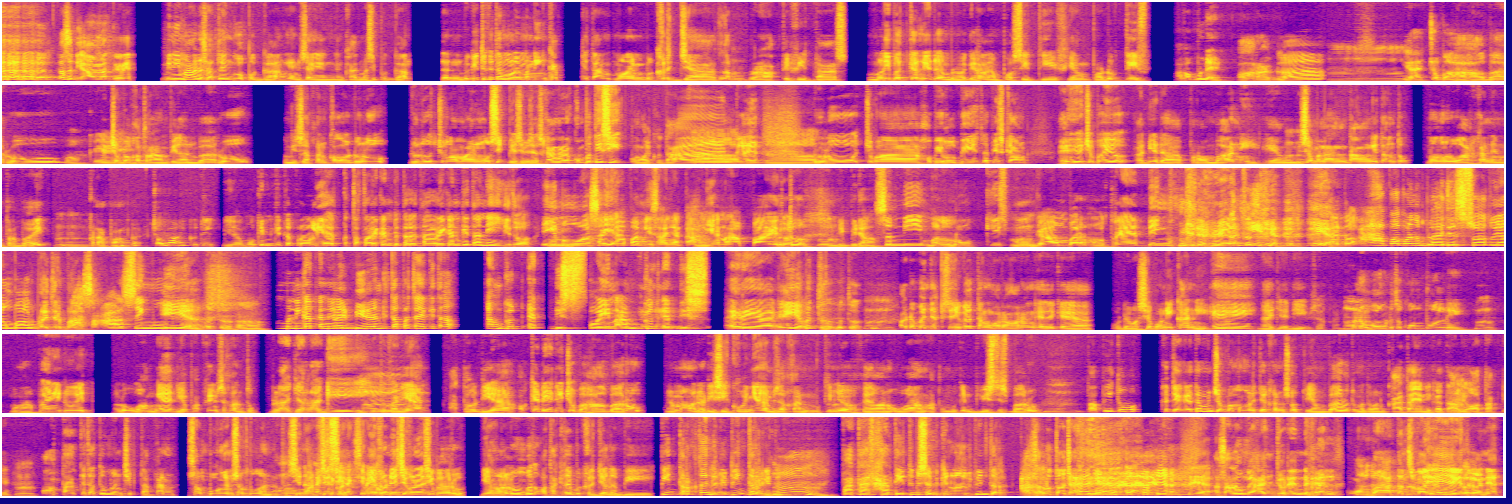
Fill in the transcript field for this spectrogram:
Kan sedih amat kan ya. Minimal ada satu yang gue pegang, yang saya yang, yang kalian masih pegang. Dan begitu kita mulai meningkat, kita mulai bekerja, tetap Hmm. beraktivitas, melibatkan diri dalam berbagai hal yang positif, yang produktif, apa pun deh, olahraga, Hmm. ya coba hal-hal baru, Oke. mencoba keterampilan baru. Misalkan kalau dulu dulu cuma main musik biasa-biasa, sekarang ada kompetisi, mau ikutan, Oh, gitu kan ya. betul. Dulu cuma hobi-hobi, tapi sekarang ayo yuk coba yuk, ini ada perlombaan nih yang Mm-mm. bisa menantang kita untuk mengeluarkan yang terbaik. Mm-mm. Kenapa enggak? Coba ikuti. Ya mungkin kita perlu lihat ketertarikan-ketertarikan kita nih gitu. Ingin Hmm. menguasai apa misalnya, keahlian apa gitu kan. Betul. Hmm. Di bidang seni, melukis, Hmm. menggambar, mau trading iya, iya, iya. atau apa pun itu belajar sesuatu yang baru, belajar bahasa asing mungkin. Iya, betul. Heeh. Meningkatkan nilai diri dan kita percaya kita I'm good at this point, I'm good at this area gitu. Iya, betul, betul. Mm-mm. Ada banyak kisah juga tentang orang-orang kayak kayak udah siap mau nikah nih, eh nggak jadi misalkan. Karena Hmm. uang udah terkumpul nih. Hmm. Mau ngapain nih duit? Lalu uangnya dia pakai misalkan untuk belajar lagi gitu kan ya. Atau dia oke deh dia coba hal baru. Memang ada risikonya misalkan mungkin Hmm. dia kehilangan uang atau mungkin bisnis baru. Hmm. Tapi itu ketika kita mencoba mengerjakan sesuatu yang baru teman-teman kata yang dikata ahli Hmm. otaknya. Hmm. Otak kita tuh menciptakan sambungan-sambungan atau Oh, sinapsis ya. koneksi-koneksi iya, baru. baru yang lalu membuat otak kita bekerja lebih pintar, kita lebih pintar gitu. Hmm. Patah hati itu bisa bikin lu lebih pintar. Asal lu tahu caranya. Iya. Asal lu nggak hancurin dengan pengobatan sebagainya iya, betul. gitu kan ya.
